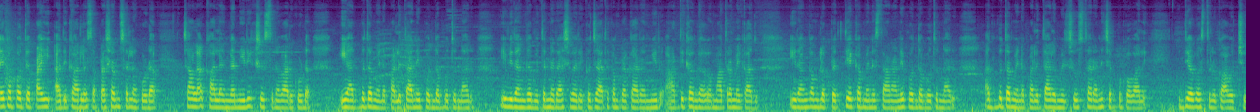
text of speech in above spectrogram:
లేకపోతే పై అధికారుల ప్రశంసలను కూడా చాలా కాలంగా నిరీక్షిస్తున్న వారు కూడా ఈ అద్భుతమైన ఫలితాన్ని పొందబోతున్నారు. ఈ విధంగా మిథున రాశి వారి యొక్క జాతకం ప్రకారం మీరు ఆర్థికంగా మాత్రమే కాదు ఈ రంగంలో ప్రత్యేకమైన స్థానాన్ని పొందబోతున్నారు. అద్భుతమైన ఫలితాలు మీరు చూస్తారని చెప్పుకోవాలి. ఉద్యోగస్తులు కావచ్చు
